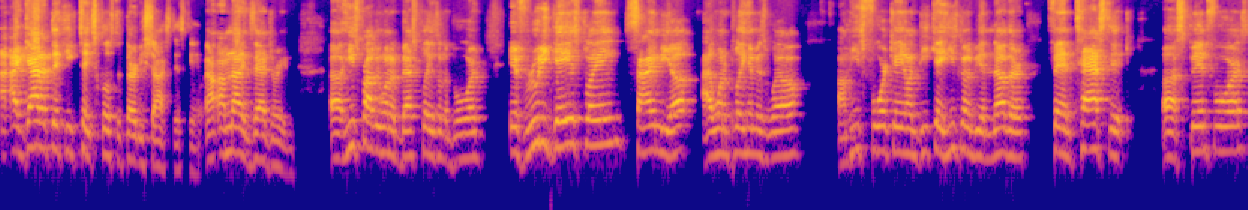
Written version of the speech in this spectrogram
I, I got to think he takes close to 30 shots this game. I, I'm not exaggerating. Uh, he's probably one of the best players on the board. If Rudy Gay is playing, sign me up. I want to play him as well. Um, he's 4K on DK. He's going to be another fantastic uh, spin for us.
